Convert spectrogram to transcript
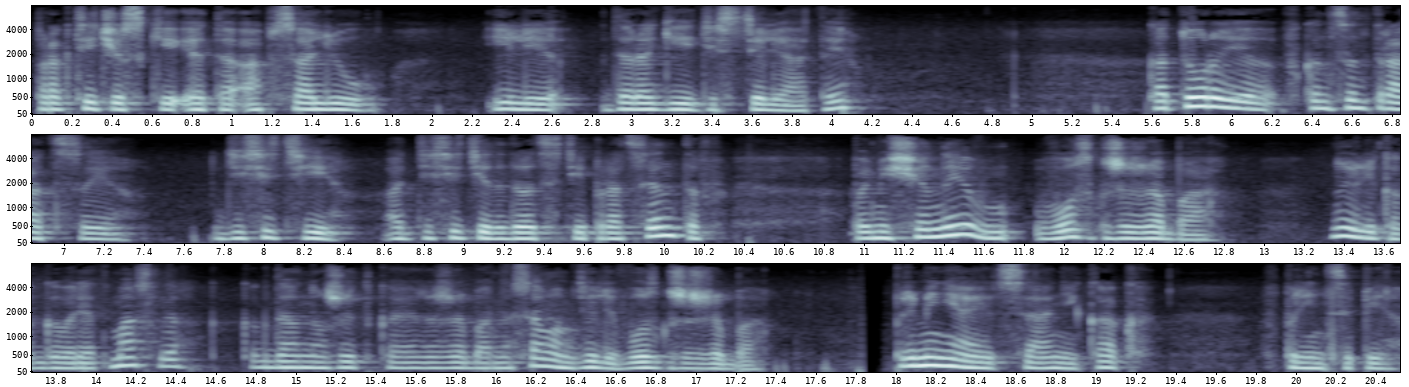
Практически это абсолю или дорогие дистилляты, которые в концентрации 10, от 10 до 20 процентов помещены в воск жижаба. Ну или, как говорят, масло, когда оно жидкое жижаба, на самом деле воск жижаба. Применяются они как, в принципе,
